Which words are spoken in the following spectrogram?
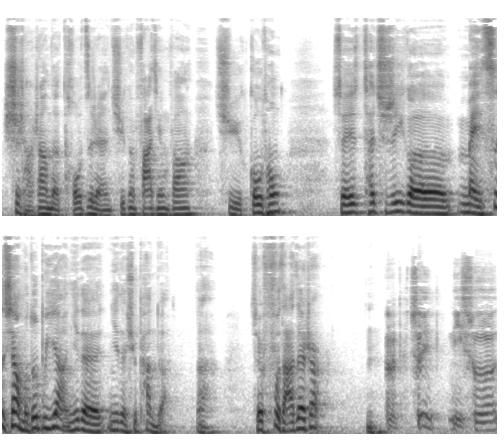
市场上的投资人去跟发行方去沟通？所以它只是一个每次项目都不一样，你得你得去判断啊，所以复杂在这儿。嗯嗯，所以你说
